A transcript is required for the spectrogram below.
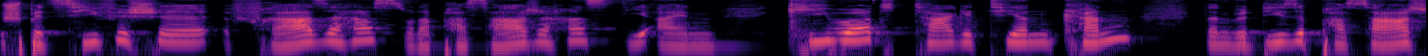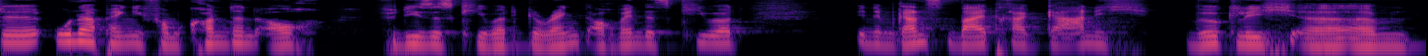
spezifische Phrase hast oder Passage hast, die ein Keyword targetieren kann, dann wird diese Passage unabhängig vom Content auch für dieses Keyword gerankt, auch wenn das Keyword in dem ganzen Beitrag gar nicht wirklich, äh, ähm,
